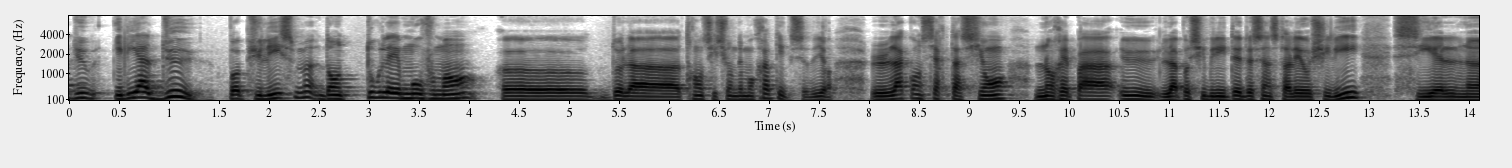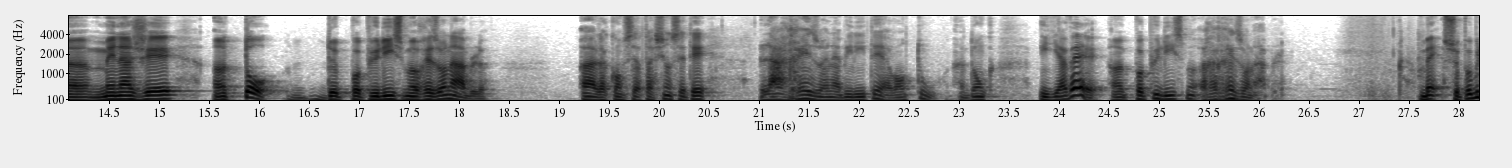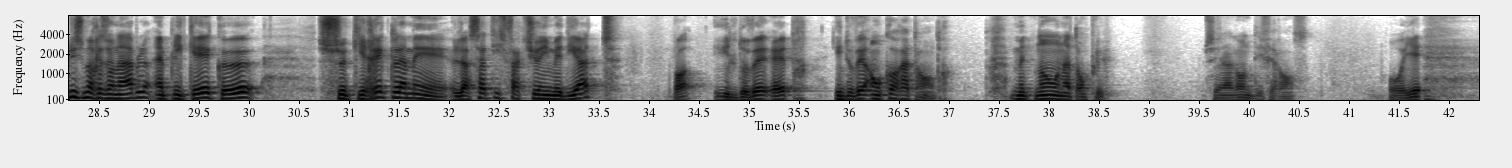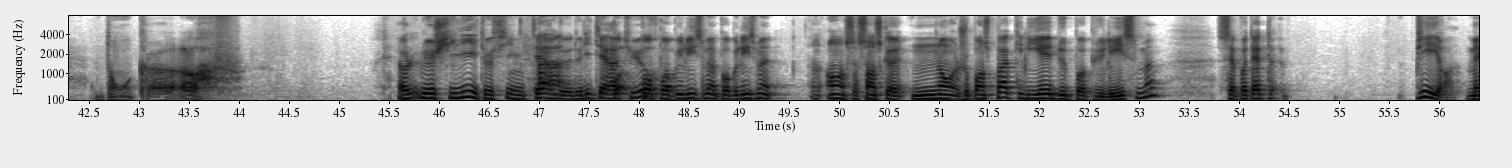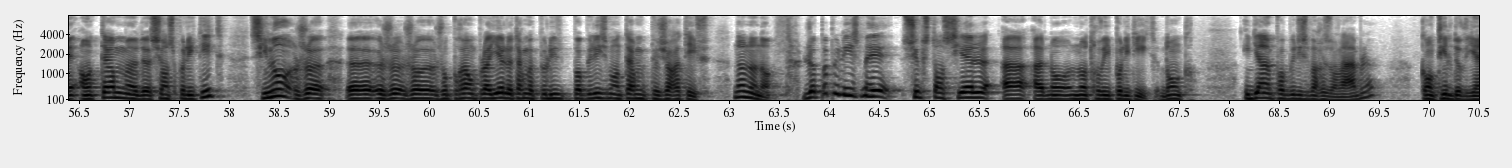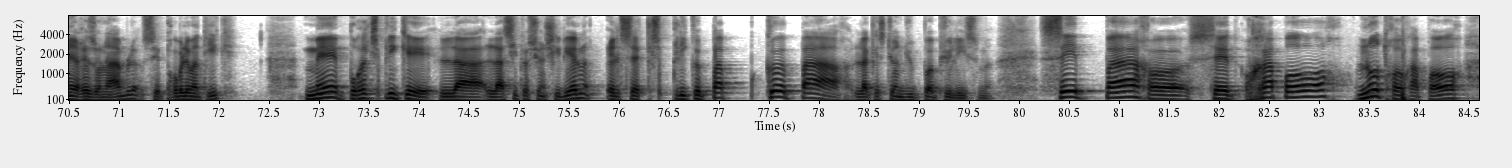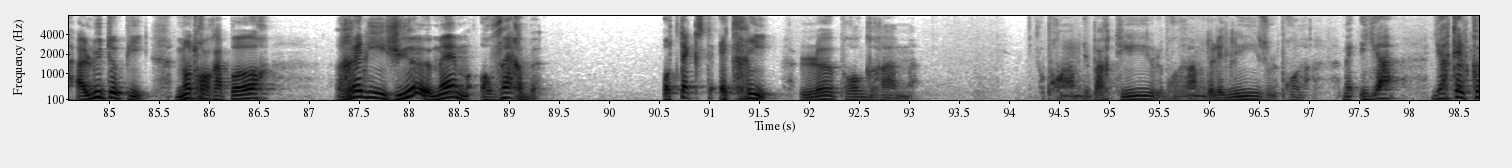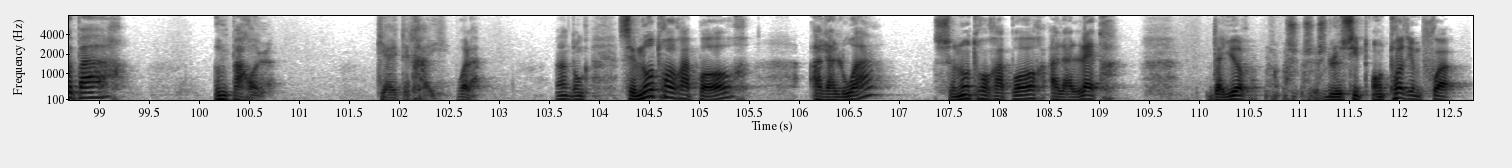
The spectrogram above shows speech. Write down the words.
du populisme dans tous les mouvements euh, de la transition démocratique. C'est-à-dire, la concertation n'aurait pas eu la possibilité de s'installer au Chili si elle ne ménageait un taux de populisme raisonnable. Ah, la concertation, c'était la raisonnabilité avant tout. Donc, il y avait un populisme raisonnable. Mais ce populisme raisonnable impliquait que ceux qui réclamaient la satisfaction immédiate il devait être, il devait encore attendre. Maintenant, on n'attend plus. C'est la grande différence. Vous voyez? Donc. Euh, Alors, le Chili est aussi une terre ah, de, littérature. populisme, populisme, en ce sens que non, je ne pense pas qu'il y ait du populisme. C'est peut-être pire, mais en termes de sciences politiques, sinon euh, je, je, pourrais employer le terme populisme en termes péjoratifs. Non, non, non. Le populisme est substantiel à, notre vie politique. Donc, il y a un populisme raisonnable. Quand il devient raisonnable, c'est problématique. Mais pour expliquer la, situation chilienne, elle ne s'explique pas que par la question du populisme. C'est par euh, ce rapport, notre rapport à l'utopie, notre rapport religieux même au verbe, au texte écrit, le programme. Le programme du parti, le programme de l'Église, le programme. Mais il y a, quelque part une parole qui a été trahie. Voilà. Hein, donc c'est notre rapport à la loi, c'est notre rapport à la lettre. D'ailleurs, je, le cite en troisième fois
